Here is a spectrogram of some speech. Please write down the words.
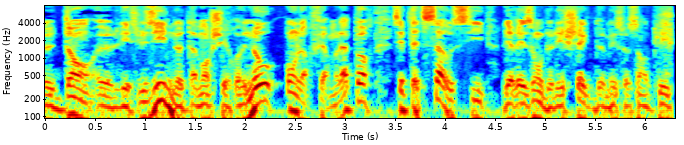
euh, dans euh, les usines, notamment chez Renault, on leur ferme la porte. C'est peut-être ça aussi les raisons de l'échec de mai 68.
